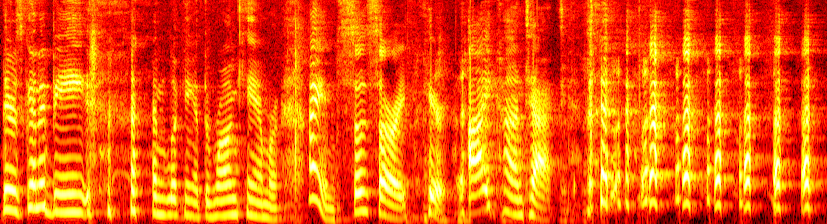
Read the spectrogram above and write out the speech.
there's going to be, I'm looking at the wrong camera. I am so sorry. Here, eye contact.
